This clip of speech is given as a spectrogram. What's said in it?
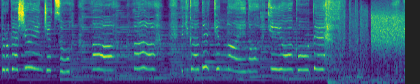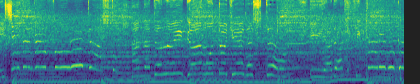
どれか真実ああああ息ができないの記憶で一時間が still だ光のい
